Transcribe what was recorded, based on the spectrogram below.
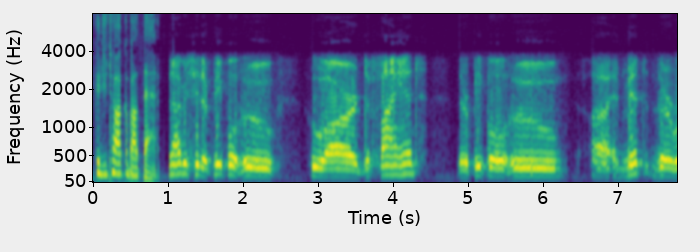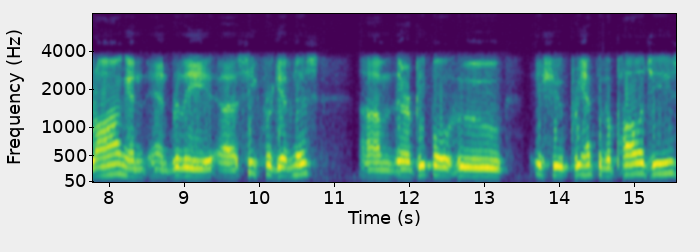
Could you talk about that? And obviously, there are people who who are defiant. There are people who uh, admit they're wrong and and really uh, seek forgiveness. Um, there are people who issue preemptive apologies.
